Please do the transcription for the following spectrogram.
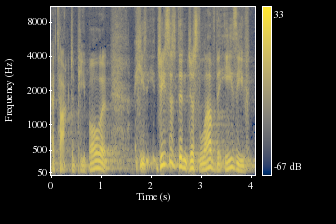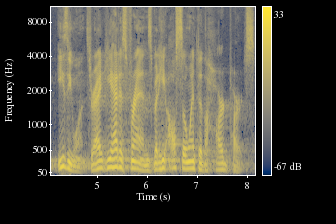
I talk to people. He, Jesus didn't just love the easy easy ones, right? He had his friends, but he also went to the hard parts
